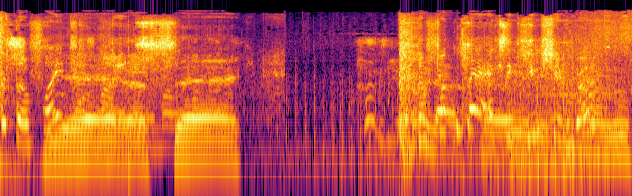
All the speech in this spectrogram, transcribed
What the fuck? Yeah, that's sick. What the fuck was that execution, bro?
